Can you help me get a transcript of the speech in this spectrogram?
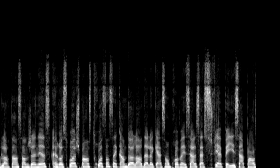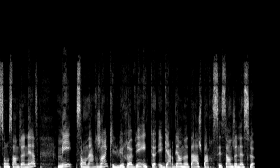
de leur temps en centre jeunesse. Elle reçoit, je pense, 350 dollars d'allocation provinciale. Ça suffit à payer sa pension au centre jeunesse, mais son argent qui lui revient est, est gardé en otage par ces centres jeunesse-là.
